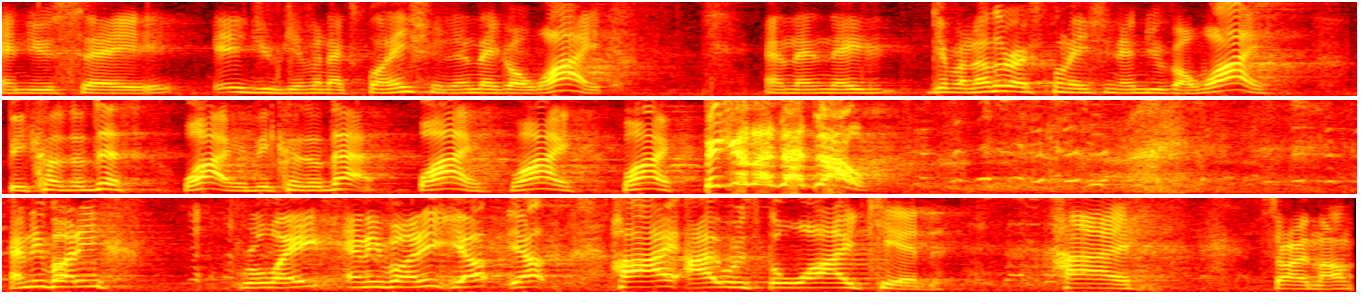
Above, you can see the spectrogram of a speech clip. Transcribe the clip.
And you say, You give an explanation and they go, Why? And then they give another explanation and you go, Why? Because of this. Why? Because of that. Why? Why? Why? Because I said so! Anybody relate? Anybody? Yep, yep. Hi, I was the why kid. Hi. Sorry, mom.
